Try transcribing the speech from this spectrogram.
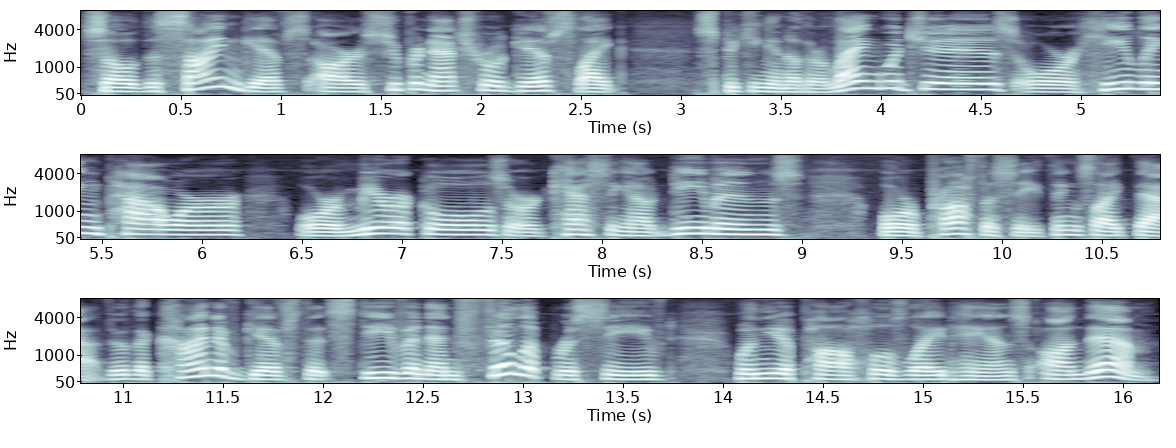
So the sign gifts are supernatural gifts like speaking in other languages or healing power or miracles or casting out demons or prophecy, things like that. They're the kind of gifts that Stephen and Philip received when the apostles laid hands on them.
